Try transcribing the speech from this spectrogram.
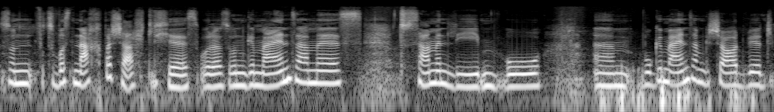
so, ein, so was Nachbarschaftliches oder so ein gemeinsames Zusammenleben, wo, ähm, wo gemeinsam geschaut wird,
